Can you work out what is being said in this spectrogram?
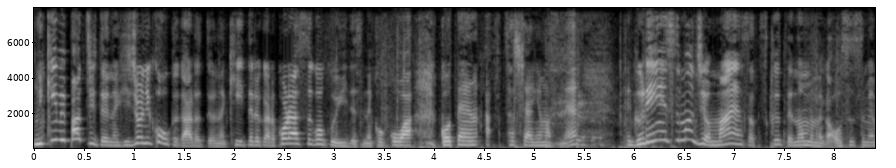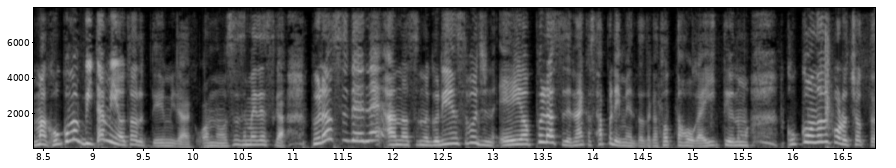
ニキビパッチっていうのは非常に効果があるっていうのは聞いてるから、これはすごくいいですね。ここは5点あ差し上げますね。でグリーンスムージーを毎朝作って飲むのがおすすめ。まあ、ここもビタミンを取るっていう意味では、あの、おすすめですが、プラスでね、あの、そのグリーンスムージーの栄養プラスでなんかサプリメントとか取った方がいいっていうのも、ここのところちょっと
